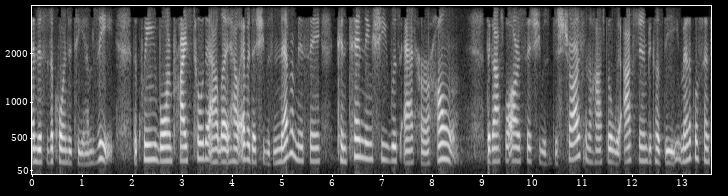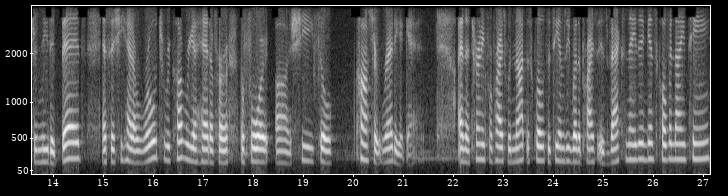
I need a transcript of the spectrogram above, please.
and this is according to TMZ. The Queen-born Price told the outlet, however, that she was never missing, contending she was at her home. The gospel artist says she was discharged from the hospital with oxygen because the medical center needed beds and says she had a road to recovery ahead of her before uh, she feel concert ready again. An attorney for Price would not disclose to TMZ whether Price is vaccinated against COVID-19.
